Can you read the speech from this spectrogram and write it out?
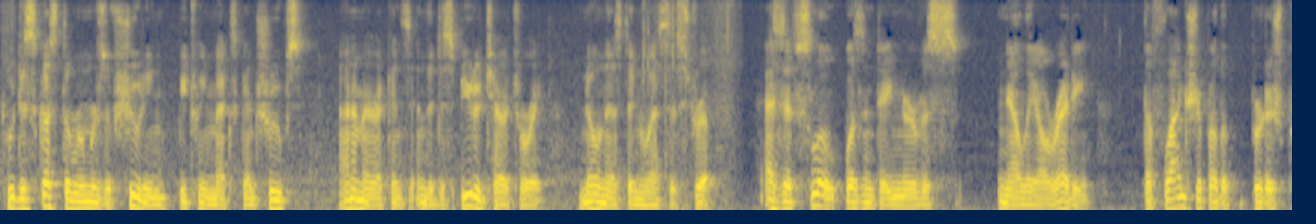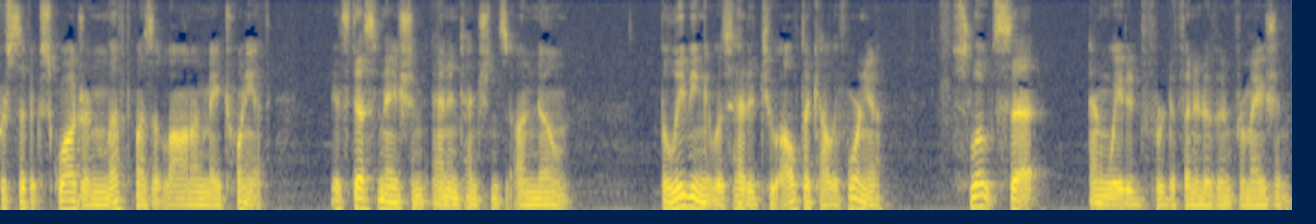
who discussed the rumors of shooting between Mexican troops and Americans in the disputed territory known as the Nueces Strip. As if Sloat wasn't a nervous Nelly already, The flagship of the British Pacific Squadron left Mazatlan on May 20th, its destination and intentions unknown. Believing it was headed to Alta California, Sloat set and waited for definitive information.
